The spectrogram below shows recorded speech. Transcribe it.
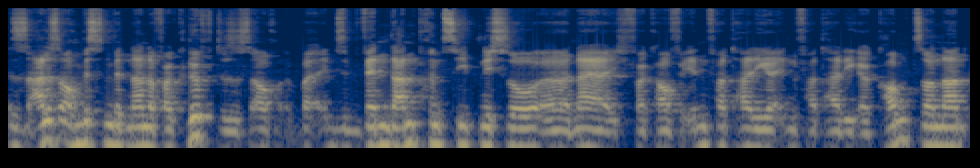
es ist alles auch ein bisschen miteinander verknüpft. Es ist auch wenn dann Prinzip nicht so, äh, naja, ich verkaufe Innenverteidiger, Innenverteidiger kommt, sondern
